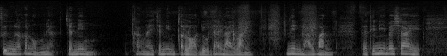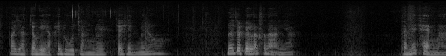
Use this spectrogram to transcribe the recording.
ซึ่งเนื้อขนมเนี่ยจะนิ่มข้างในจะนิ่มตลอดอยู่ได้หลายวัน นิ่มหลายวัน แต่ที่นี่ไม่ใช่ป้าอยากจะแหวกให้ดูจังเลย จะเห็นไหมเนาะเนื้อจะเป็นลักษณะอย่างเงี้ยแต่ไม่แข็งนะ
